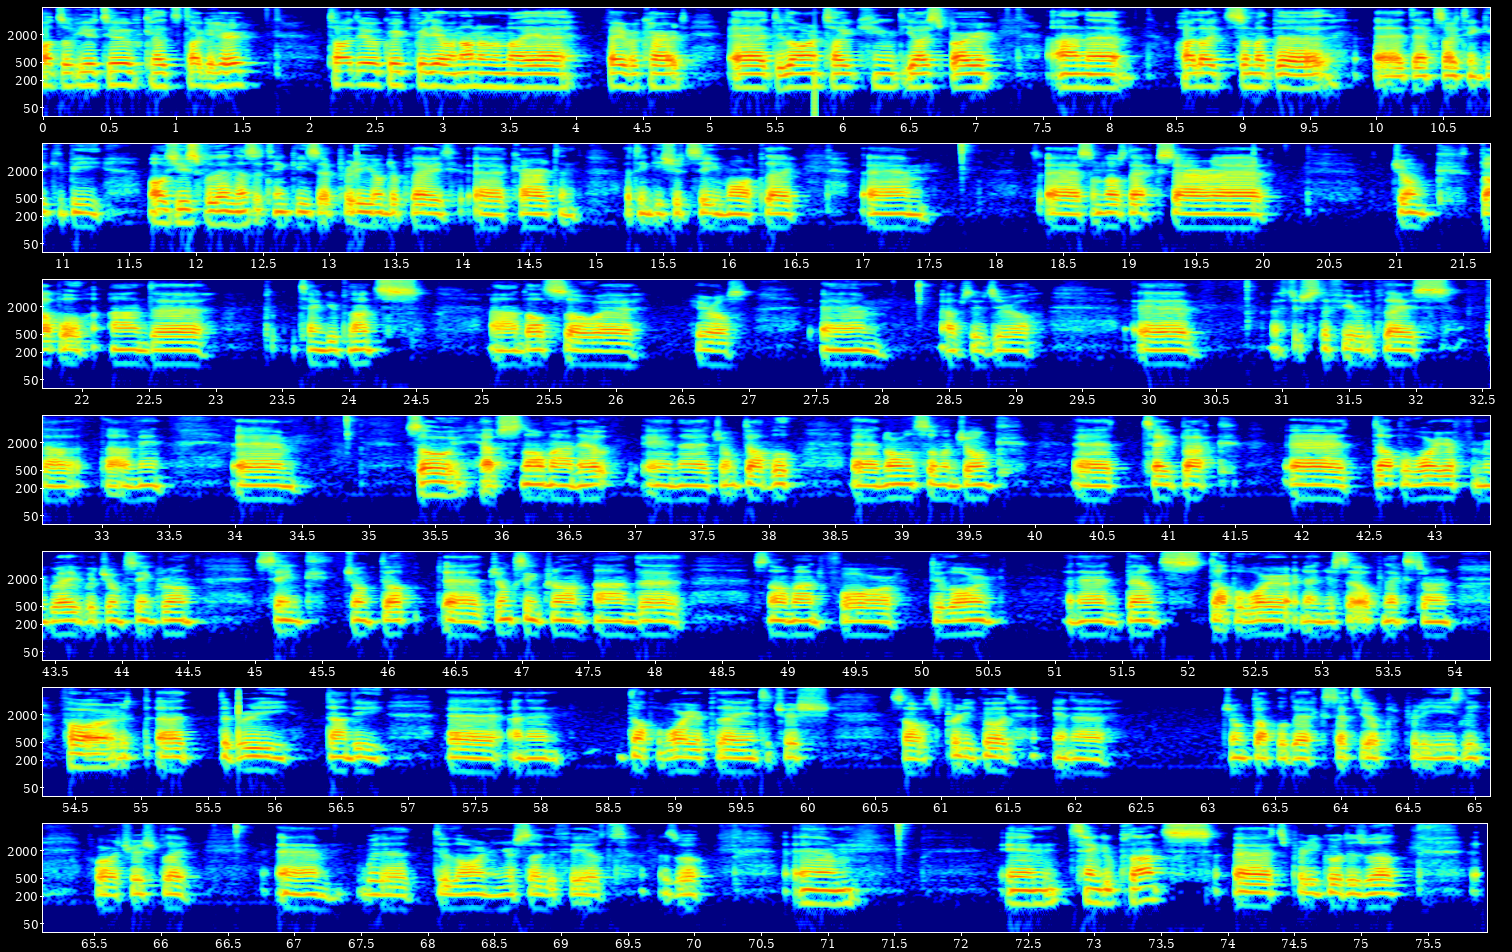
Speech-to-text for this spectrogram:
What's up YouTube, Celtic Tiger here. Thought I'd do a quick video in honour of my uh, favourite card, uh, Dewloren Tiger King the Ice Barrier, and uh, highlight some of the uh, decks I think he could be most useful in as I think he's a pretty underplayed uh, card and I think he should see more play. Um, uh, some of those decks are uh, Junk, Doppel and Tengu Plants and also Heroes. Um, Absolute Zero. Uh, that's just a few of the plays that, that I mean. Um, so you have Snowman out in uh, Junk Doppel, uh, Normal Summon Junk, uh, Take Back, uh, Doppel Warrior from your grave with Junk Synchron, Sync, Junk, Dop, uh, Junk Synchron and uh, Snowman for Dewloren and then bounce Doppel Warrior and then you set up next turn for uh, Debris, Dandy uh, and then Doppel Warrior play into Trish. So it's pretty good in a Junk Doppel deck. Sets you up pretty easily for a Trish play. Um, with a Dewloren on your side of the field as well. Um, in Tengu Plants, uh, it's pretty good as well.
